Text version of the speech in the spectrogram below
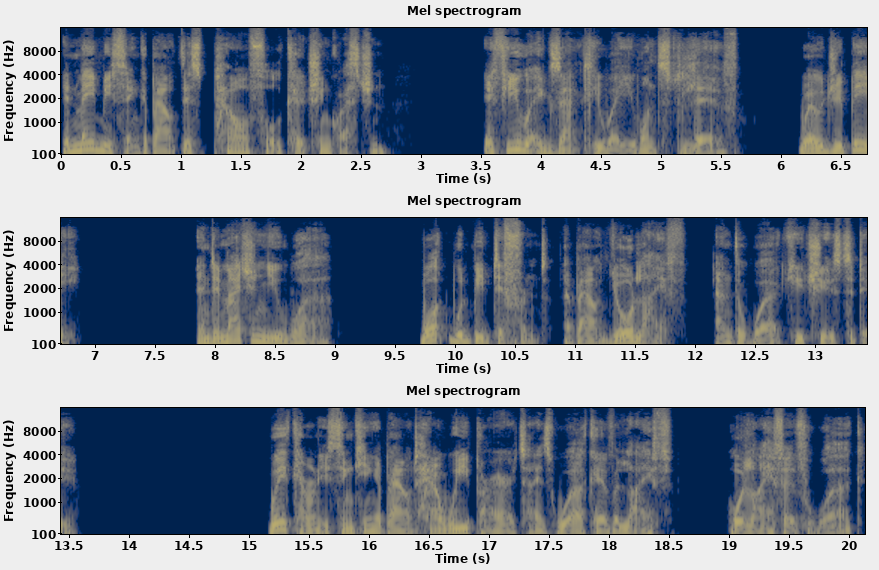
It made me think about this powerful coaching question. If you were exactly where you wanted to live, where would you be? And imagine you were. What would be different about your life and the work you choose to do? We're currently thinking about how we prioritize work over life or life over work.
